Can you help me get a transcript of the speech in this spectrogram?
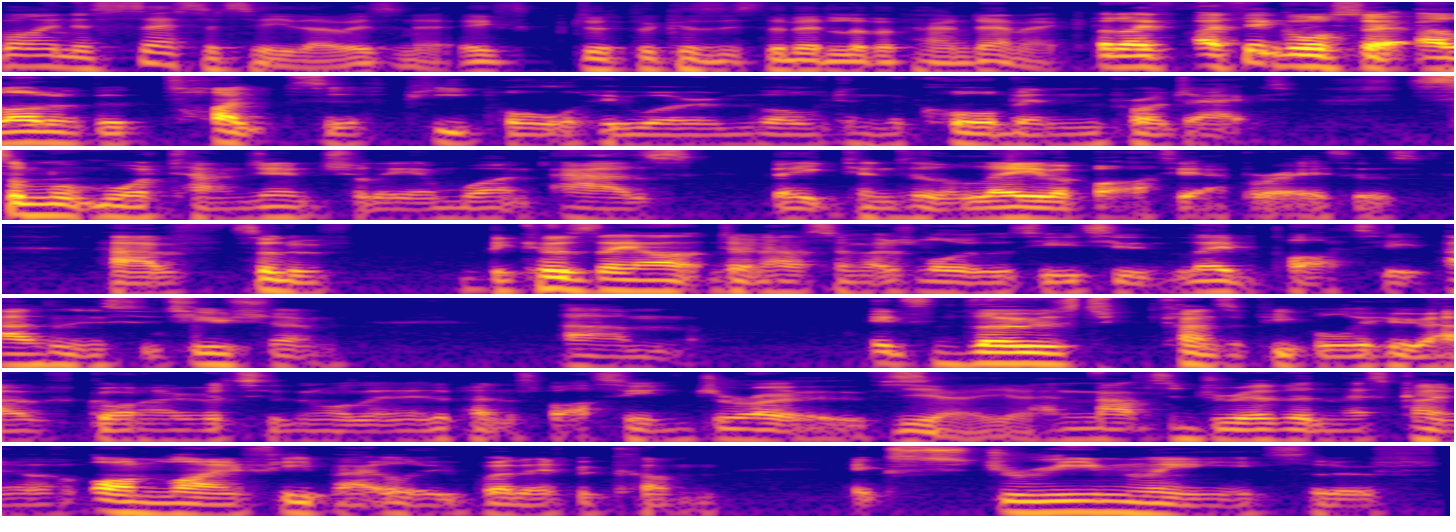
by necessity, though, isn't it? It's just because it's the middle of a pandemic. But I, I think also a lot of the types of people who were involved in the Corbyn project, somewhat more tangentially and weren't as baked into the Labour Party apparatus, have sort of because they aren't don't have so much loyalty to the Labour Party as an institution. Um, it's those kinds of people who have gone over to the Northern Independence Party in droves. Yeah, yeah. And that's driven this kind of online feedback loop where they've become extremely sort of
